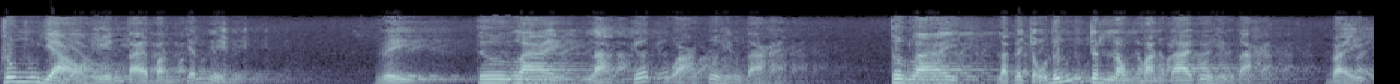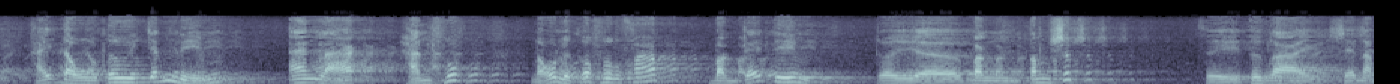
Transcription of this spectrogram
trung vào hiện tại bằng chánh niệm. Vì tương lai là kết quả của hiện tại. Tương lai là cái chỗ đứng trên lòng bàn tay của hiện tại. Vậy hãy đầu tư chánh niệm, an lạc, hạnh phúc, nỗ lực có phương pháp bằng trái tim, rồi ờ, bằng tâm sức, thì tương lai sẽ nằm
